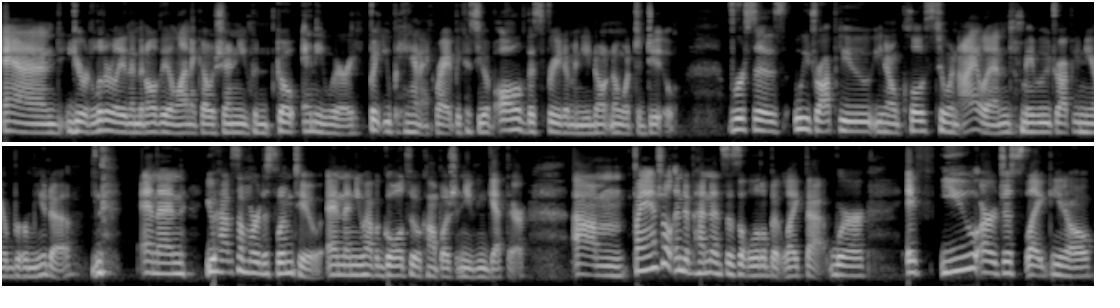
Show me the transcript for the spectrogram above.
and you're literally in the middle of the Atlantic Ocean, you can go anywhere, but you panic, right? Because you have all of this freedom and you don't know what to do versus we drop you, you know, close to an island, maybe we drop you near Bermuda. and then you have somewhere to swim to, and then you have a goal to accomplish, and you can get there. Um, financial independence is a little bit like that, where if you are just like, you know,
